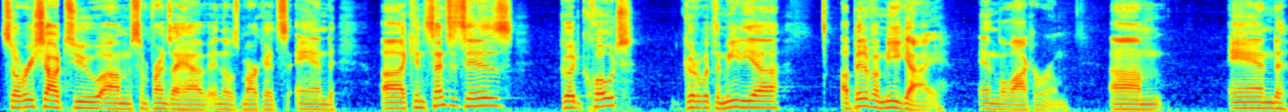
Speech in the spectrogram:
So reached out to um, some friends I have in those markets, and uh, consensus is good quote, good with the media, a bit of a me guy in the locker room, um, and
